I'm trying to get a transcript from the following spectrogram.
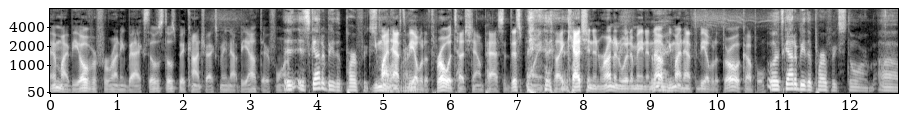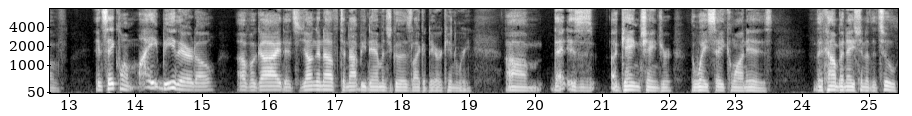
It might be over for running backs. Those those big contracts may not be out there for them. It, it's got to be the perfect. You might storm, have to be able to throw a touchdown pass at this point. like catching and running with him ain't enough. Right. You might have to be able to throw a couple. Well, it's got to be the perfect storm of, and Saquon might be there though, of a guy that's young enough to not be damaged goods like a Derrick Henry, um, that is a game changer the way Saquon is. The combination of the two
